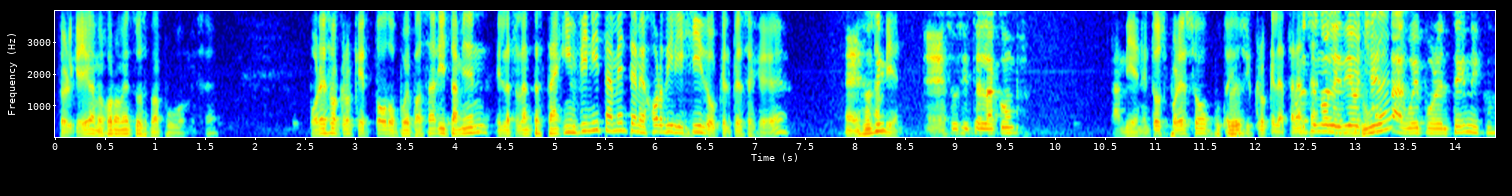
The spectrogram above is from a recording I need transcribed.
pero el que llega en mejor momento es Papu Gómez. ¿eh? Por eso creo que todo puede pasar. Y también el Atalanta está infinitamente mejor dirigido que el PSG. ¿eh? Eso sí. También. Eso sí te la compro. También. Entonces, por eso, puta, yo sí creo que el Por Atalanta. eso no le dio duda, 80, güey, por el técnico.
